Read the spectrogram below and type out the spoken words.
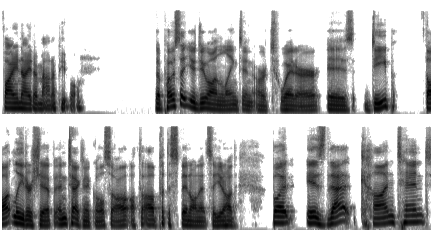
finite amount of people. The post that you do on LinkedIn or Twitter is deep thought leadership and technical. So I'll, I'll, I'll put the spin on it so you don't have to. But is that content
